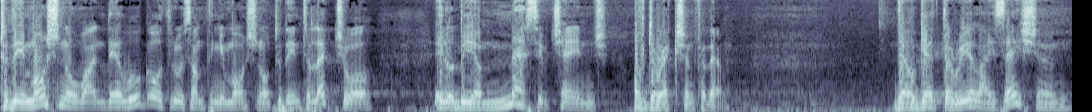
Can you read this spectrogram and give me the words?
To the emotional one, they will go through something emotional. To the intellectual, it'll be a massive change of direction for them. They'll get the realization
